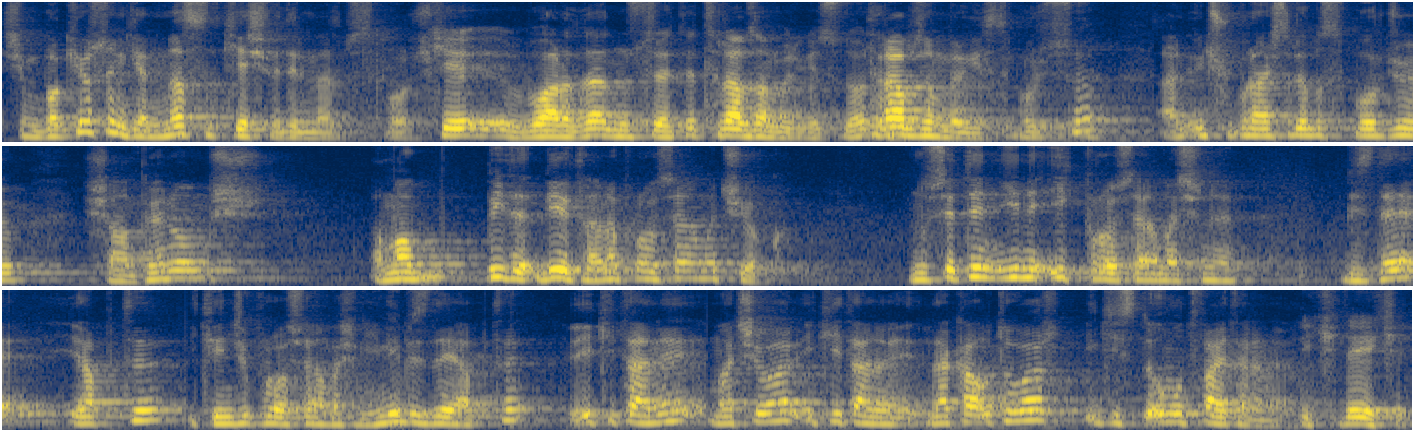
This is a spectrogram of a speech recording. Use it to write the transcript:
Şimdi bakıyorsun ki nasıl keşfedilmez bir sporcu. Ki bu arada Nusret de Trabzon bölgesi doğru mu? Trabzon bölgesi sporcusu. Yani üç branşta da bu sporcu şampiyon olmuş. Ama bir, de, bir tane profesyonel maçı yok. Nusret'in yine ilk profesyonel maçını bizde yaptı. İkinci profesyonel maçını yine bizde yaptı. Ve iki tane maçı var, iki tane knockout'u var. İkisi de Umut Arena. 2'de 2.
